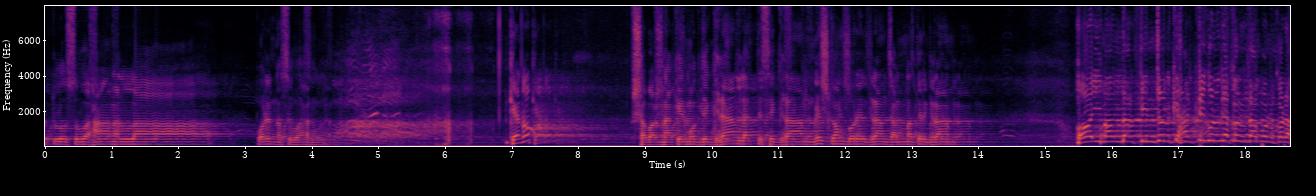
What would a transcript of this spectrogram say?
উঠল সুবহান আল্লাহ পড়েন না সুবহান কেন? সবার নাকের মধ্যে ঘ্রাণ লাগতেছে, ঘ্রাণ মেষকম্বরের ঘ্রাণ, জান্নাতের ঘ্রাণ। তিনজনকে দাপন করা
